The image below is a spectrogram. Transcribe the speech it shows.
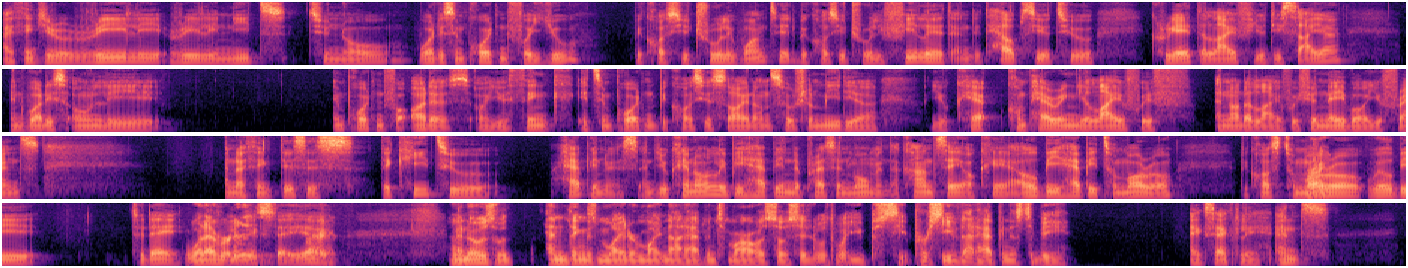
I think you really, really need to know what is important for you because you truly want it, because you truly feel it, and it helps you to create the life you desire, and what is only important for others, or you think it's important because you saw it on social media, you're comparing your life with another life, with your neighbor, or your friends. And I think this is the key to happiness. And you can only be happy in the present moment. I can't say, okay, I'll be happy tomorrow because tomorrow right. will be today. Whatever the next day. Yeah. Right. Who and, knows what 10 things might or might not happen tomorrow associated with what you perceive that happiness to be. Exactly. And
